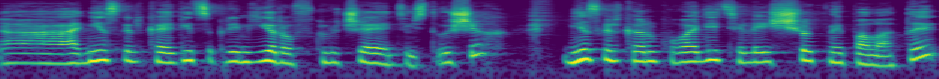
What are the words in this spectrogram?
несколько вице-премьеров, включая действующих, несколько руководителей счетной палаты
